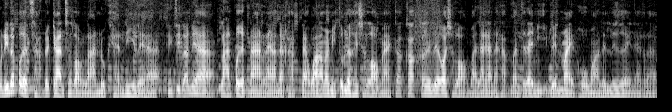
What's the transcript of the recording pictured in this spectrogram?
วันนี้เราเปิดฉากด้วยการฉลองร้านนุกแคนนี่เลยฮะ จริงๆแล้วเนี่ยร้านเปิดนานแล้วนะครับ แต่ว่ามันมีตัวเลือกให้ฉลองไงก็ก็ก็เลยเรียกว่าฉลองมาแล้วกันนะครับ มันจะได้มีอีเวนต์ใหม่โผล่มาเรื่อยๆนะครับ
